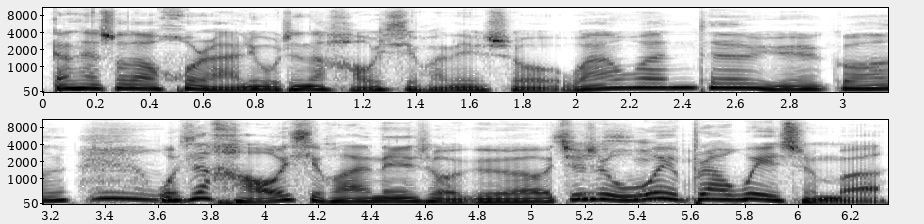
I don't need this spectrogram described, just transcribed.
刚才说到豁然率，我真的好喜欢那首《弯弯的月光》，我是好喜欢那首歌，就是我也不知道为什么，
